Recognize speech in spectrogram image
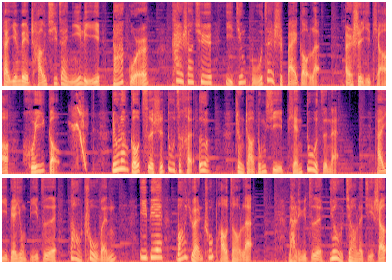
但因为长期在泥里打滚儿，看上去已经不再是白狗了，而是一条灰狗。流浪狗此时肚子很饿，正找东西填肚子呢。它一边用鼻子到处闻，一边往远处跑走了。那驴子又叫了几声：“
